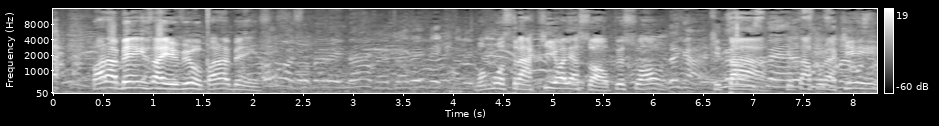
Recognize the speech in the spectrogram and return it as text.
Parabéns aí, viu? Parabéns. Vamos mostrar aqui, olha só, o pessoal que tá, que tá por aqui,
